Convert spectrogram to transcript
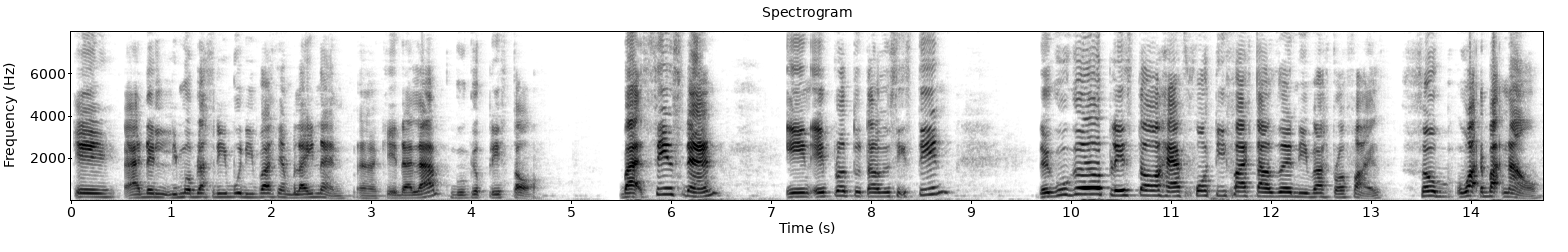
Okay, ada 15,000 device yang berlainan okay, dalam Google Play Store. But since then, in April 2016, the Google Play Store have 45,000 device profiles. So, what about now?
